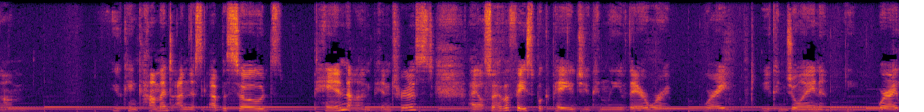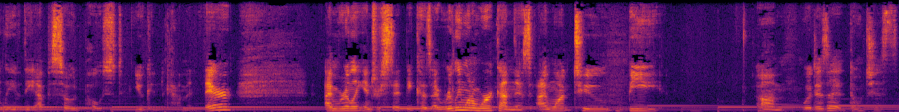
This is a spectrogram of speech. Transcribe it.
Um, you can comment on this episode's pin on Pinterest. I also have a Facebook page you can leave there where I where I you can join and where I leave the episode post. You can comment there. I'm really interested because I really want to work on this. I want to be um what is it? Don't just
